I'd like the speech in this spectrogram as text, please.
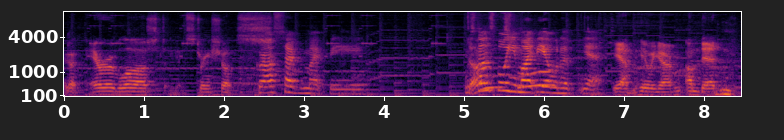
I got Aeroblast, I got String Shots. Grass type might be. With Stun Stun Spore, you might be able to. Yeah. Yeah, here we go. I'm dead.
